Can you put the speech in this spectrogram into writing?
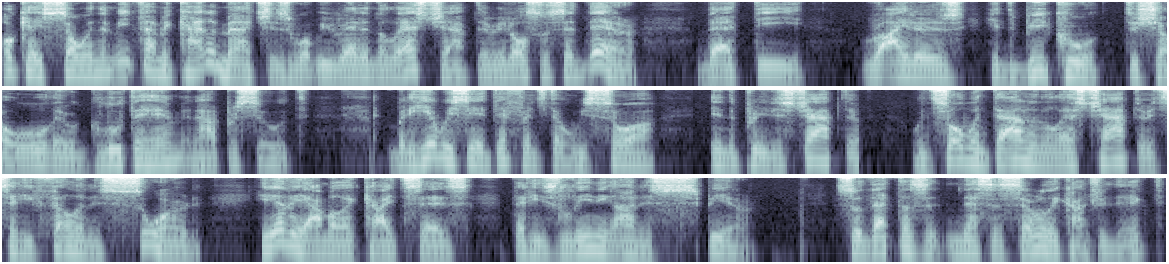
Okay, so in the meantime, it kind of matches what we read in the last chapter. It also said there that the riders hidbiku to Shaul. They were glued to him in hot pursuit. But here we see a difference that we saw in the previous chapter. When Saul went down in the last chapter, it said he fell on his sword. Here the Amalekite says that he's leaning on his spear. So that doesn't necessarily contradict.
